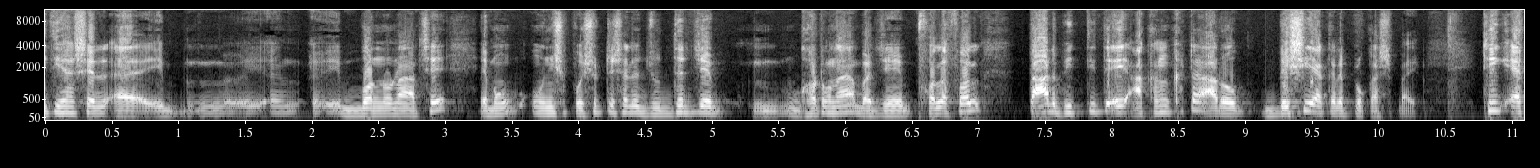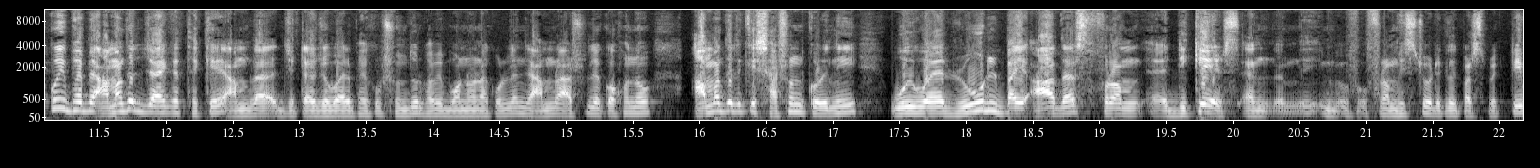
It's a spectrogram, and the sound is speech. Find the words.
ইতিহাসের বর্ণনা আছে এবং উনিশশো পঁয়ষট্টি সালের যুদ্ধের যে ঘটনা বা যে ফলাফল তার ভিত্তিতে এই আকাঙ্ক্ষাটা আরও বেশি আকারে প্রকাশ পায়। ঠিক একইভাবে আমাদের জায়গা থেকে আমরা যেটা জোবাইর ভাই খুব সুন্দরভাবে বর্ণনা করলেন যে আমরা আসলে কখনো আমাদেরকে শাসন করিনি we were ruled by others from decades and from historical perspective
